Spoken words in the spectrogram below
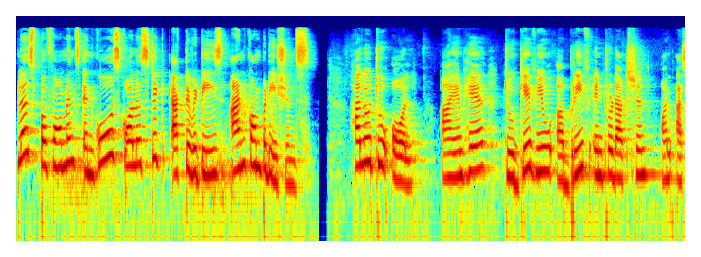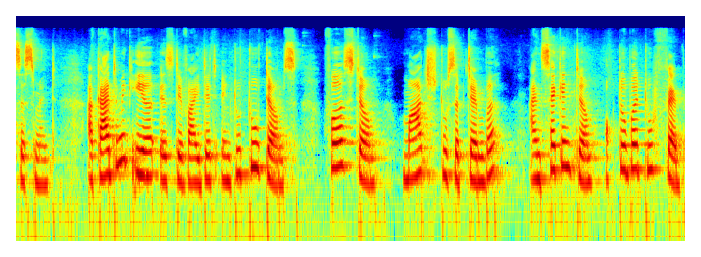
plus performance in co-scholastic activities and competitions. Hello to all. I am here to give you a brief introduction on assessment. Academic year is divided into two terms. First term March to September and second term October to Feb.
